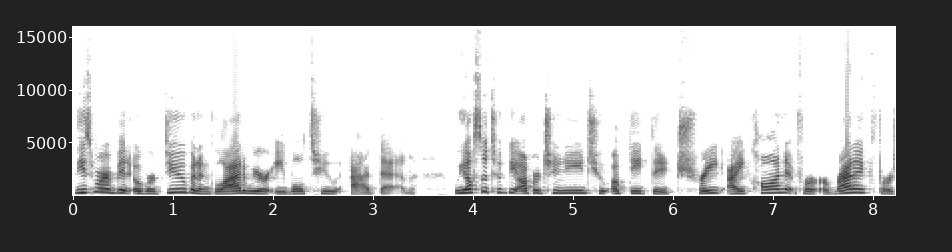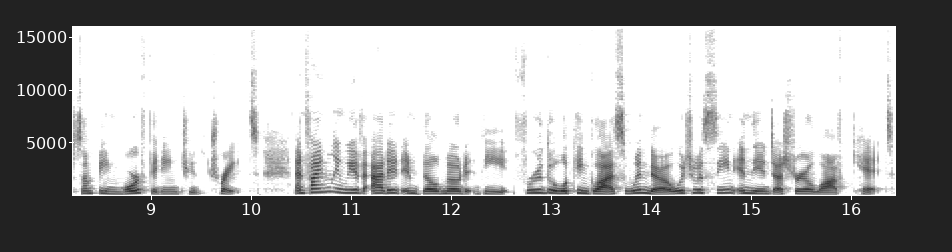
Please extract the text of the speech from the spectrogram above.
These were a bit overdue, but I'm glad we were able to add them. We also took the opportunity to update the trait icon for erratic for something more fitting to the trait. And finally, we have added in build mode the through the looking glass window, which was seen in the industrial loft kit.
